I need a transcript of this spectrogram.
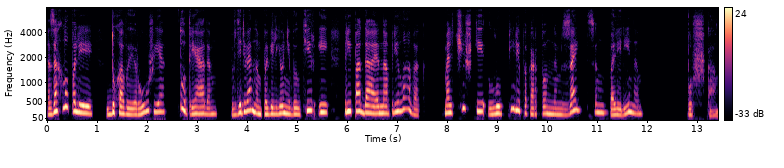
Захлопали духовые ружья, тут рядом, в деревянном павильоне был тир, и, припадая на прилавок, мальчишки лупили по картонным зайцам, балеринам, пушкам.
